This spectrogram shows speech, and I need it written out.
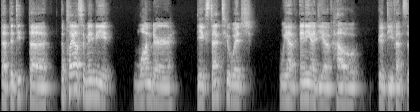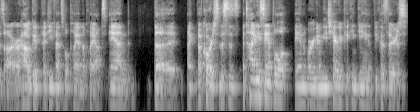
that the the the playoffs have made me wonder the extent to which we have any idea of how good defenses are or how good a defense will play in the playoffs. And the like of course this is a tiny sample and we're going to be cherry picking games because there's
